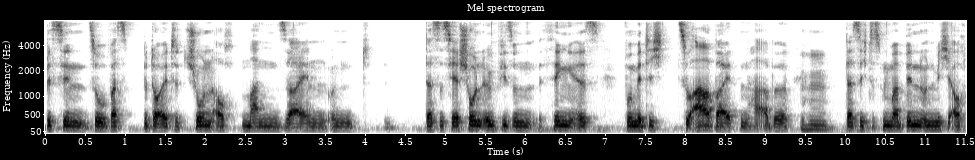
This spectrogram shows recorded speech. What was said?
bisschen so, was bedeutet schon auch Mann sein und dass es ja schon irgendwie so ein Thing ist, womit ich zu arbeiten habe, dass ich das nun mal bin und mich auch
